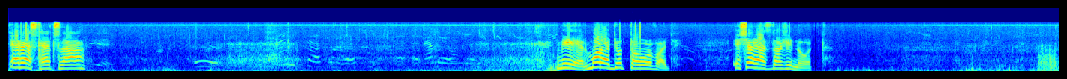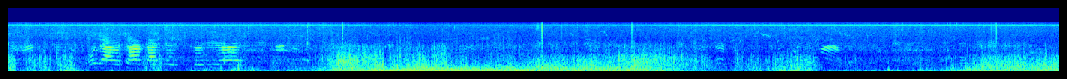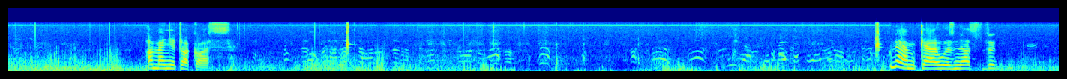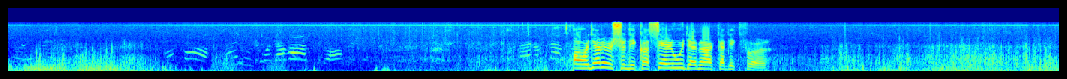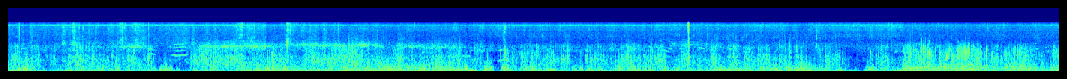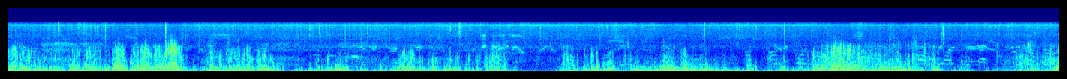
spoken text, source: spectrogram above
Ereszthetsz rá. Miért? Maradj ott, ahol vagy. És ereszd a zsinót. Amennyit akarsz. Nem kell húzni, azt ahogy erősödik a szél, úgy emelkedik föl.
